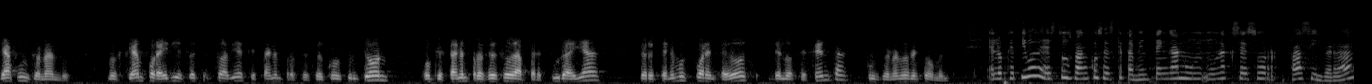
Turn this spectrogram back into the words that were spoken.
ya funcionando. Nos quedan por ahí 18 todavía que están en proceso de construcción o que están en proceso de apertura ya, pero tenemos 42 de los 60 funcionando en este momento. El objetivo de estos bancos es que también tengan un, acceso fácil, ¿verdad?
